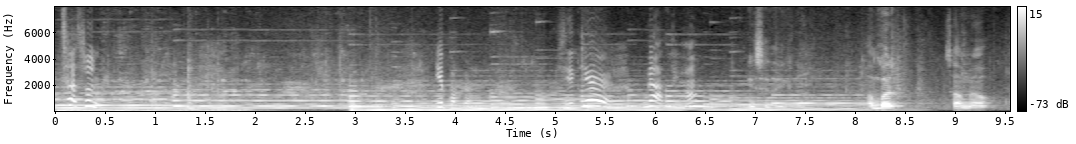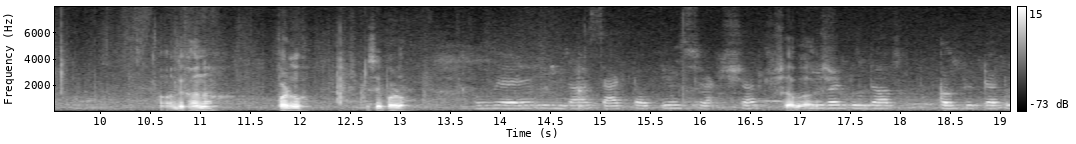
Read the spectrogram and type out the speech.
अच्छा सुन। ये पकड़। ये क्या है? मैं आती हूँ हाँ? इसे देखना। अंबर सामने आओ। हाँ दिखाना। पढ़ दो। इसे पढ़ो। शाबाश। Computer to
